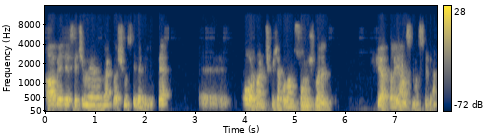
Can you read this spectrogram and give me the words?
ABD seçimlerinin yaklaşmasıyla birlikte e, oradan çıkacak olan sonuçların fiyatlara yansımasıyla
